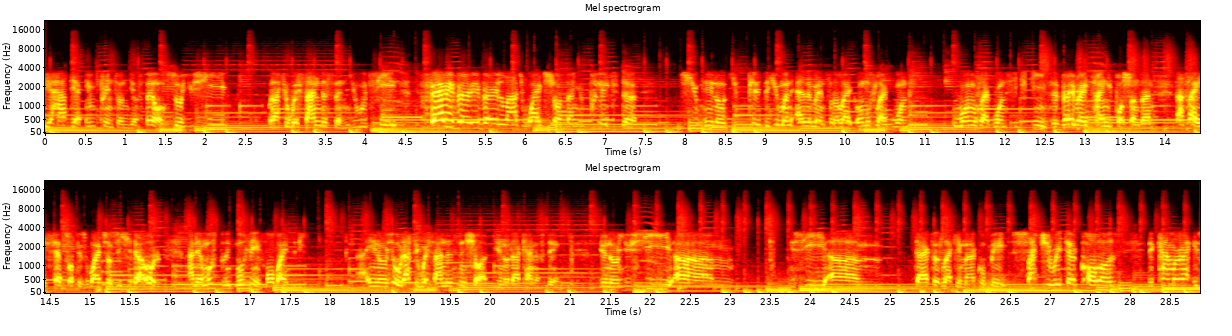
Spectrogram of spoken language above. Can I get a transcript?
you have their imprint on your film. So you see like a Wes Anderson, you would see very, very, very large wide shots and you place the you know, you place the human elements that are like almost like one one like 116. It's a very, very tiny portions, and that's how he sets up his white shots. You see that old, and they're mostly mostly in 4 by 3 uh, You know, so that's a Wes Anderson shot, you know, that kind of thing. You know, you see, um, you see um, directors like a Michael Bay, saturated colors. The camera is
